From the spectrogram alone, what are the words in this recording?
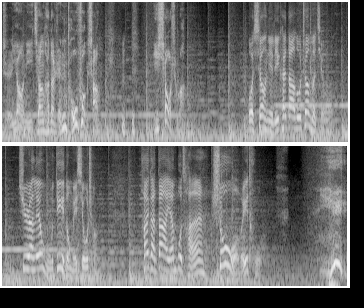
只要你将他的人头奉上，你笑什么？我笑你离开大陆这么久，居然连武帝都没修成，还敢大言不惭收我为徒。你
